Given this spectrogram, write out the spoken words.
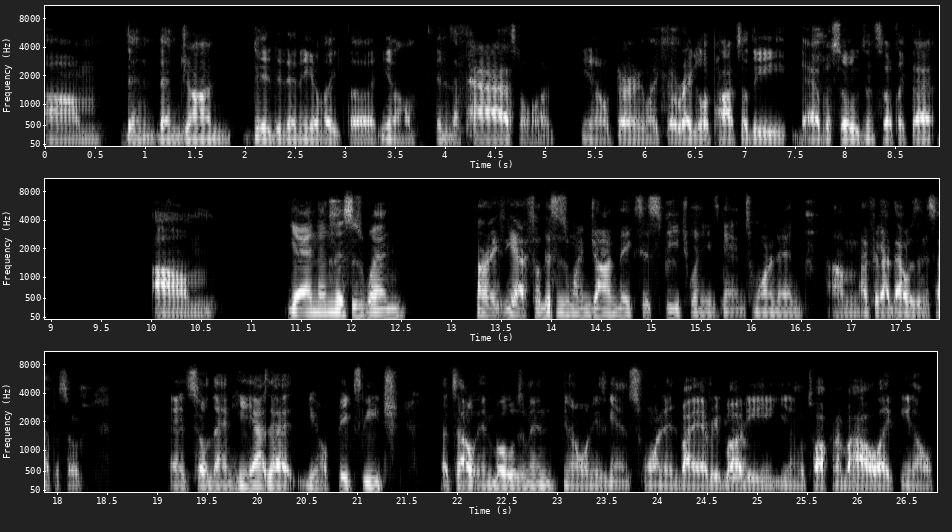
um, than than John did in any of like the you know in the past or you know during like the regular parts of the, the episodes and stuff like that. Um, yeah, and then this is when. All right, yeah. So this is when John makes his speech when he's getting sworn in. Um, I forgot that was in this episode. And so then he has that, you know, big speech that's out in Bozeman, you know, when he's getting sworn in by everybody, you know, talking about how like, you know,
